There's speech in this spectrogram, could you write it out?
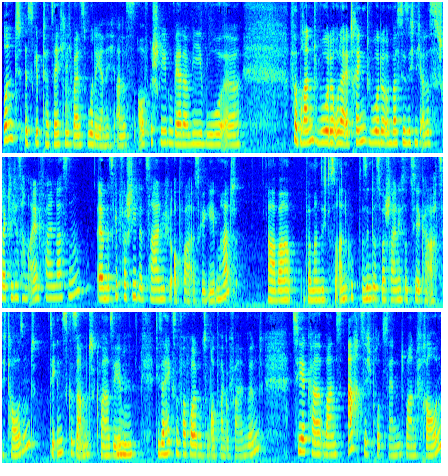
Und es gibt tatsächlich, weil es wurde ja nicht alles aufgeschrieben, wer da wie, wo äh, verbrannt wurde oder ertränkt wurde und was sie sich nicht alles Schreckliches haben einfallen lassen. Ähm, es gibt verschiedene Zahlen, wie viele Opfer es gegeben hat. Aber wenn man sich das so anguckt, sind es wahrscheinlich so circa 80.000, die insgesamt quasi dieser Hexenverfolgung zum Opfer gefallen sind. Circa waren es 80 Prozent waren Frauen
